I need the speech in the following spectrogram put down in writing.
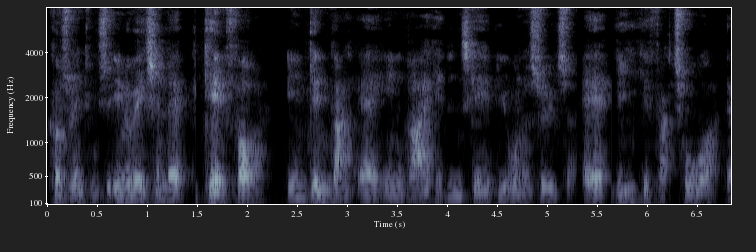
konsulenthuset Innovation Lab, kendt for en gennemgang af en række videnskabelige undersøgelser af hvilke faktorer, der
